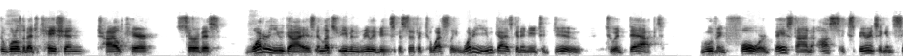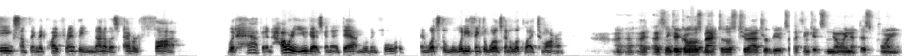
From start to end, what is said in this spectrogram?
the world of education, childcare, service? What are you guys, and let's even really be specific to Wesley, what are you guys going to need to do to adapt moving forward based on us experiencing and seeing something that, quite frankly, none of us ever thought would happen? How are you guys going to adapt moving forward? And what's the, what do you think the world's going to look like tomorrow? I, I, think it goes back to those two attributes. I think it's knowing at this point,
